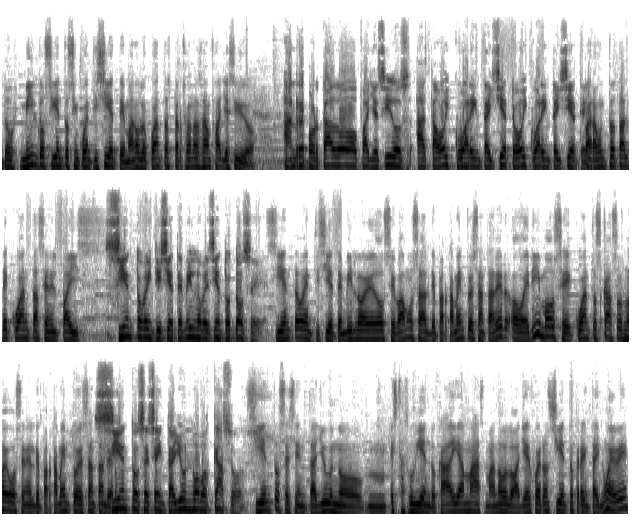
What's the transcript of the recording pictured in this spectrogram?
2.257. Manolo, ¿cuántas personas han fallecido? Han reportado fallecidos hasta hoy 47, hoy 47. Para un total de cuántas en el país? 127.912. 127.912. Vamos al departamento de Santander o venimos. Eh, ¿Cuántos casos nuevos en el departamento de Santander? 161 nuevos casos. 161. mm, está subiendo cada día más, Manolo. Ayer fueron 139.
